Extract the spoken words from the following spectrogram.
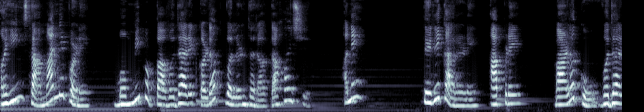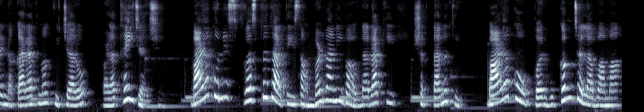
અહીં સામાન્યપણે મમ્મી પપ્પા વધારે કડક વલણ ધરાવતા હોય છે અને તેને કારણે આપણે બાળકો વધારે નકારાત્મક વિચારો વાળા થઈ જાય છે. બાળકોને સ્વસ્થતાથી સાંભળવાની ભાવના રાખી શકતા નથી. બાળકો ઉપર હુકમ ચલાવવામાં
